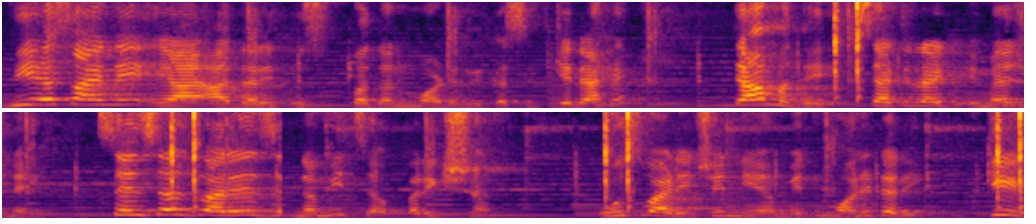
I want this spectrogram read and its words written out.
व्ही एस आयने ए आय आधारित उत्पादन मॉडेल विकसित केले आहे. त्यामध्ये सॅटेलाइट इमेजनिंग सेन्सरद्वारे नमीचं परीक्षण ऊस वाढीचे नियमित मॉनिटरिंग कीड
